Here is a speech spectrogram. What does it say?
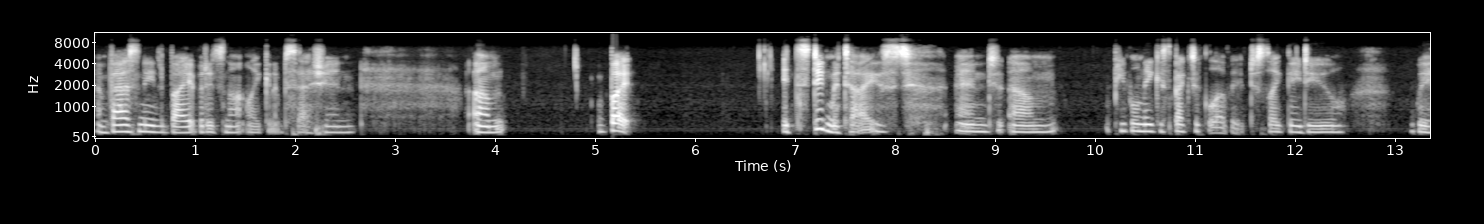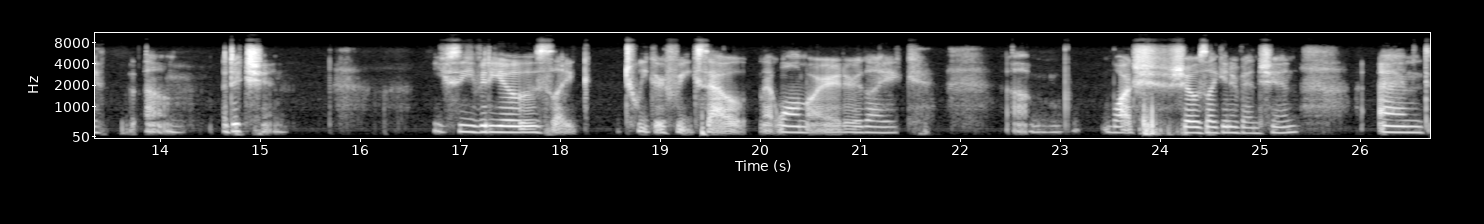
I'm fascinated by it, but it's not like an obsession. Um, but it's stigmatized, and um, people make a spectacle of it, just like they do with um, addiction you see videos like tweaker freaks out at Walmart or like um, watch shows like Intervention, and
